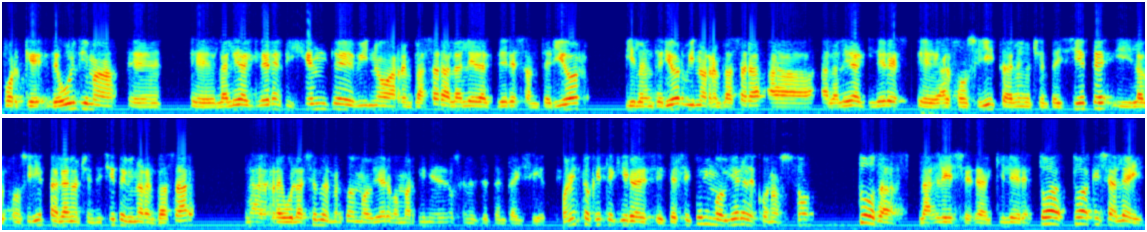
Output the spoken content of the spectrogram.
porque de última, eh, eh, la ley de alquileres vigente vino a reemplazar a la ley de alquileres anterior, y la anterior vino a reemplazar a, a, la ley de alquileres alfonsinista del año 87, y la alfonsinista del año 87 vino a reemplazar la regulación del mercado inmobiliario con Martínez de en el 77. Con esto, ¿qué te quiero decir? Que el sector inmobiliario desconoció todas las leyes de alquileres, toda, toda aquella ley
